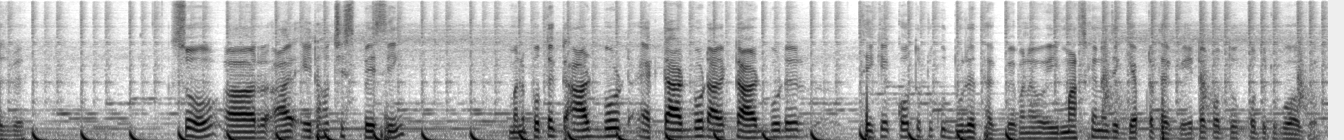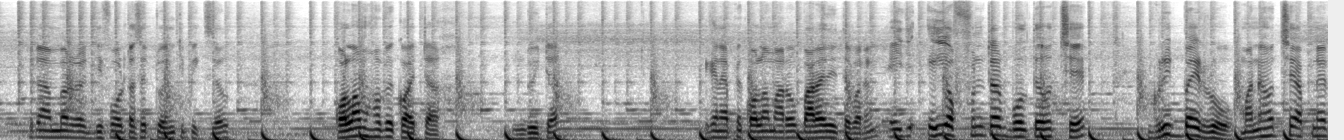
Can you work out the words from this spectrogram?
আসবে। সো আর আর এটা হচ্ছে স্পেসিং মানে প্রত্যেকটা আর্টবোর্ড একটা আর্টবোর্ড আরেকটা আর্টবোর্ডের থেকে কতটুকু দূরে থাকবে? মানে ওই মাঝখানে যে গ্যাপটা থাকবে, এটা কত, কতটুকু হবে? এটা আমার ডিফল্ট আছে টোয়েন্টি পিক্সেল কলাম হবে কয়টা? দুইটা। এখানে আপনি কলাম আরও বাড়ায় দিতে পারেন। এই যে, এই অপশনটা বলতে হচ্ছে গ্রিড বাই রো মানে হচ্ছে আপনার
